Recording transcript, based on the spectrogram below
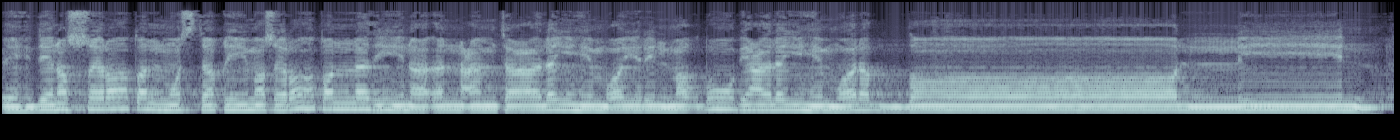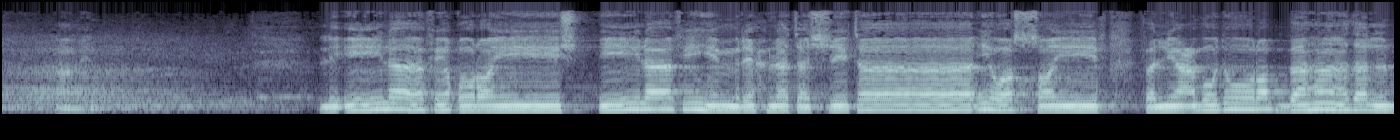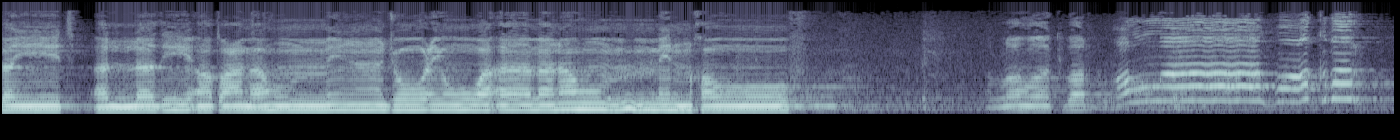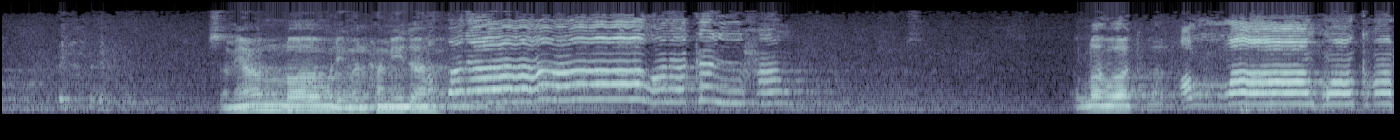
اهدنا الصراط المستقيم صراط الذين أنعمت عليهم غير المغضوب عليهم ولا الضالين. آمين. لإيلاف قريش إيلافهم رحلة الشتاء والصيف. فليعبدوا رب هذا البيت الذي أطعمهم من جوع وآمنهم من خوف. الله أكبر. الله أكبر. سمع الله لمن حمده. ربنا ولك الحمد. الله أكبر. الله أكبر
